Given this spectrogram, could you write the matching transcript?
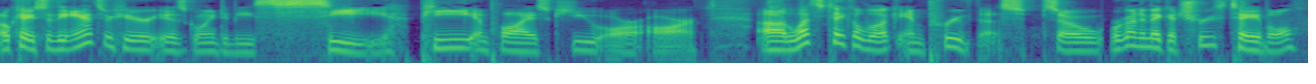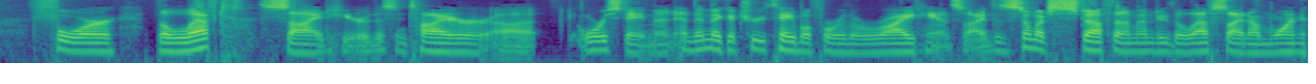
Okay, so the answer here is going to be C. P implies Q or R. Uh, let's take a look and prove this. So we're going to make a truth table for the left side here, this entire uh, or statement, and then make a truth table for the right hand side. There's so much stuff that I'm going to do the left side on one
